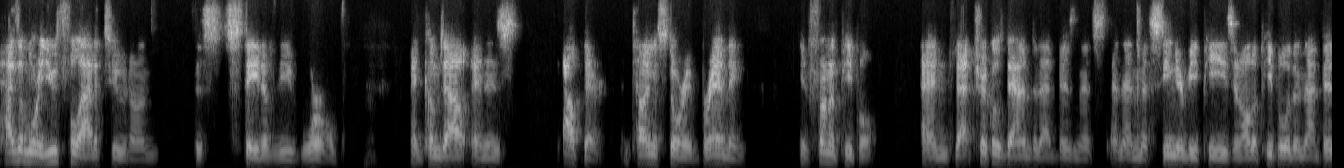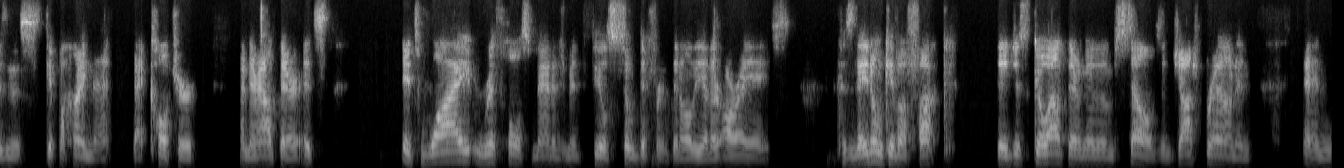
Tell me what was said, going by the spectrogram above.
has a more youthful attitude on this state of the world and comes out and is out there telling a story, branding in front of people. And that trickles down to that business. And then the senior VPs and all the people within that business get behind that, that culture and they're out there. It's it's why Ritholtz management feels so different than all the other RIAs because they don't give a fuck. They just go out there and they're themselves. And Josh Brown and and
